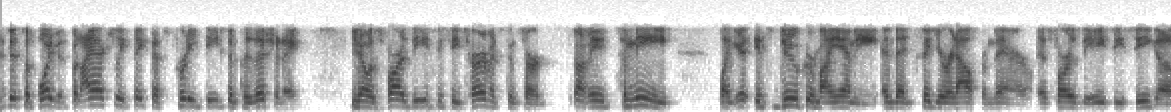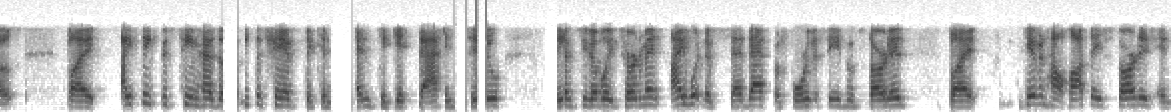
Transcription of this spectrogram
a disappointment, but I actually think that's pretty decent positioning. You know, as far as the ACC tournament's concerned, I mean, to me, like it, it's Duke or Miami, and then figure it out from there as far as the ACC goes. But I think this team has at least a chance to contend to get back into the NCAA tournament. I wouldn't have said that before the season started, but given how hot they've started and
